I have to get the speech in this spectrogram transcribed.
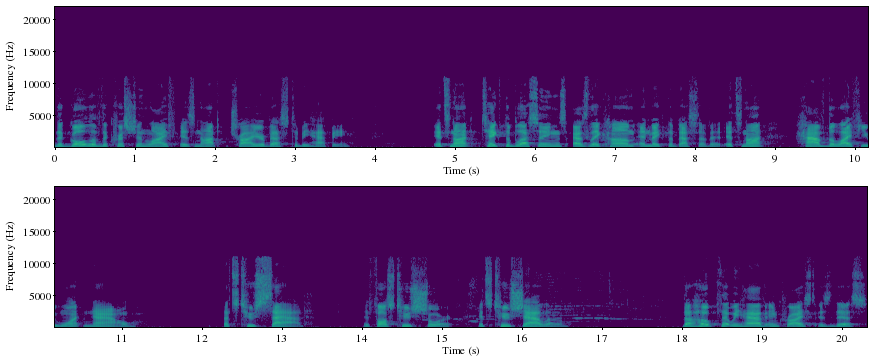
The goal of the Christian life is not try your best to be happy. It's not take the blessings as they come and make the best of it. It's not have the life you want now. That's too sad. It falls too short. It's too shallow. The hope that we have in Christ is this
